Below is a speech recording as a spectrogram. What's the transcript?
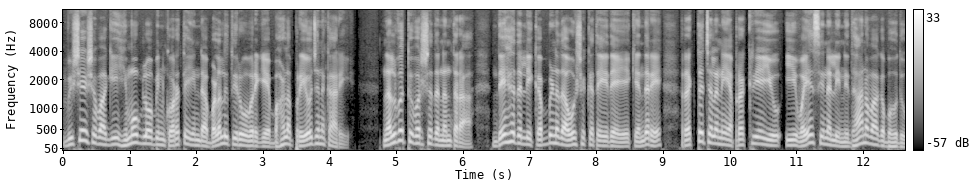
ವಿಶೇಷವಾಗಿ ಹಿಮೋಗ್ಲೋಬಿನ್ ಕೊರತೆಯಿಂದ ಬಳಲುತ್ತಿರುವವರಿಗೆ ಬಹಳ ಪ್ರಯೋಜನಕಾರಿ. ನಲವತ್ತು ವರ್ಷದ ನಂತರ ದೇಹದಲ್ಲಿ ಕಬ್ಬಿಣದ ಅವಶ್ಯಕತೆ ಇದೆ, ಏಕೆಂದರೆ ರಕ್ತಚಲನೆಯ ಪ್ರಕ್ರಿಯೆಯು ಈ ವಯಸ್ಸಿನಲ್ಲಿ ನಿಧಾನವಾಗಬಹುದು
